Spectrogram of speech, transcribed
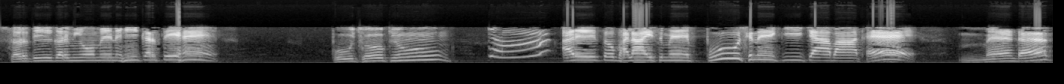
सर्दी गर्मियों में नहीं करते हैं। पूछो क्यों? क्यों? अरे तो भला इसमें पूछने की क्या बात है? मेंढक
